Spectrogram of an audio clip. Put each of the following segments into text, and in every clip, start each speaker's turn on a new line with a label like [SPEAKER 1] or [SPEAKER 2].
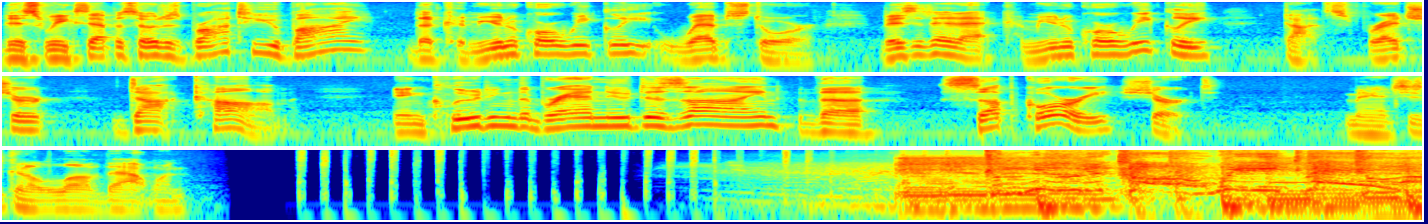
[SPEAKER 1] This week's episode is brought to you by the Communicore Weekly web store. Visit it at communicoreweekly.spreadshirt.com, including the brand new design, the Sup Corey shirt. Man, she's going to love that one.
[SPEAKER 2] Communicore Weekly.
